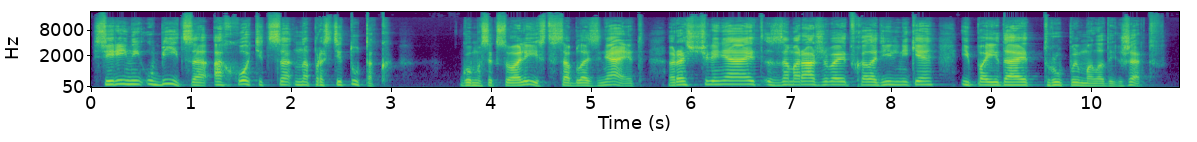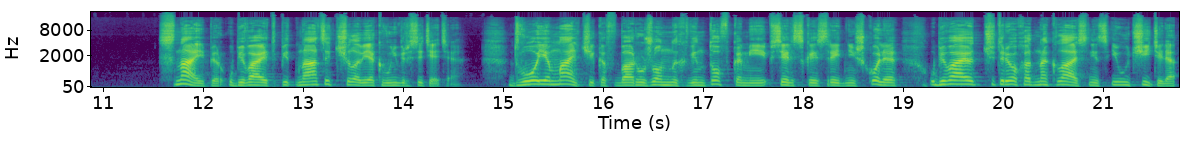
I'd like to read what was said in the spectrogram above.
Серийный убийца охотится на проституток. Гомосексуалист соблазняет, расчленяет, замораживает в холодильнике и поедает трупы молодых жертв. Снайпер убивает 15 человек в университете. Двое мальчиков, вооруженных винтовками в сельской средней школе, убивают четырех одноклассниц и учителя,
